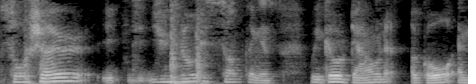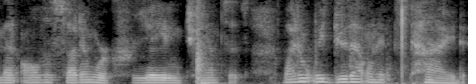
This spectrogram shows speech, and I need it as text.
Solskjaer, you notice something is we go down a goal and then all of a sudden we're creating chances. Why don't we do that when it's tied?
